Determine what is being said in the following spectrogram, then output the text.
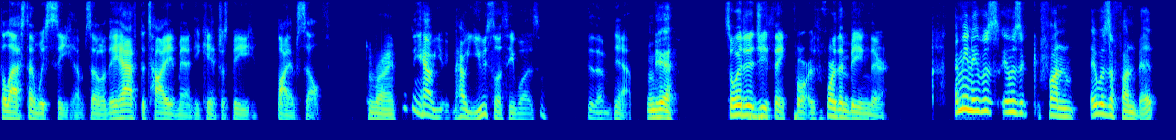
the last time we see him. So they have to tie him in. He can't just be by himself. Right. See how how useless he was to them. Yeah. Yeah. So what did you think for for them being there? I mean, it was it was a fun it was a fun bit,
